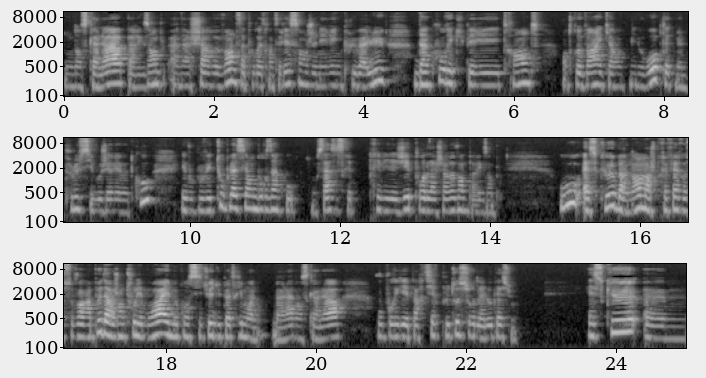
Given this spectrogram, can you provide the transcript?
Donc dans ce cas-là, par exemple, un achat-revente, ça pourrait être intéressant, générer une plus-value, d'un coup récupérer 30, entre 20 et 40 000 euros, peut-être même plus si vous gérez votre coût, et vous pouvez tout placer en bourse d'un coup. Donc ça, ce serait privilégié pour de l'achat-revente par exemple. Ou est-ce que, ben non, moi je préfère recevoir un peu d'argent tous les mois et me constituer du patrimoine? Ben là, dans ce cas-là, vous pourriez partir plutôt sur de la location. Est-ce que euh,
